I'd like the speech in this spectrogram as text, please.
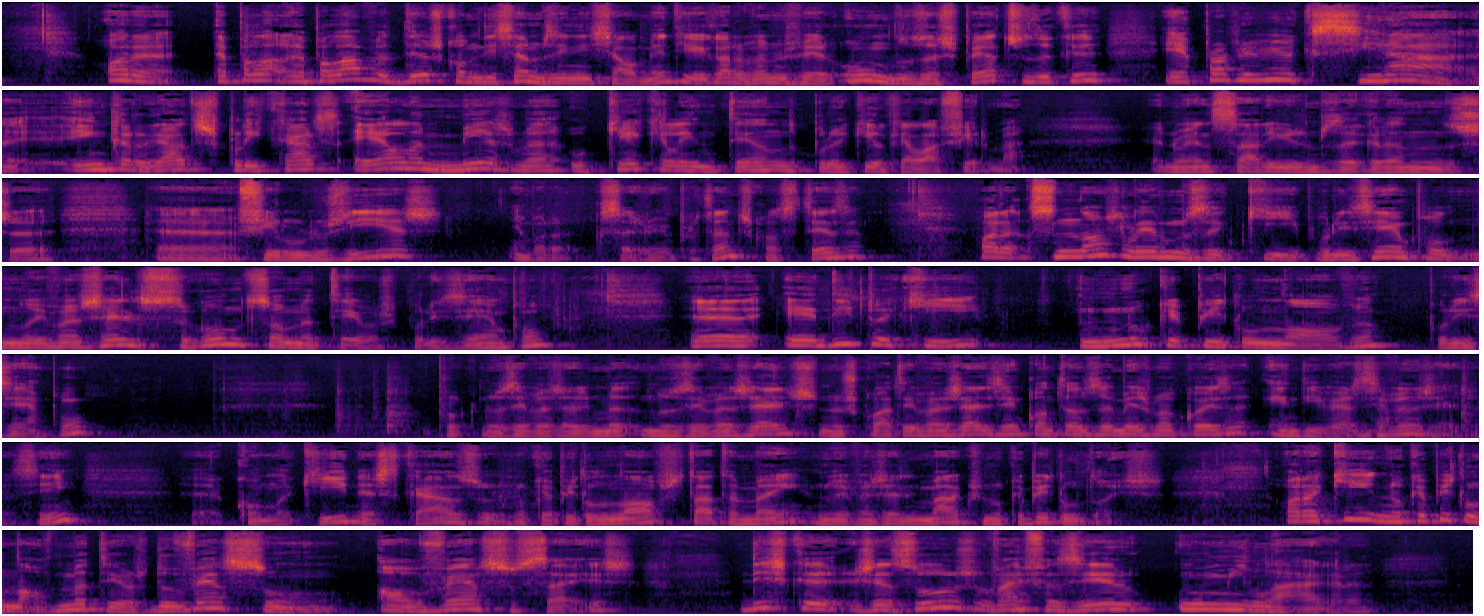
Ora, a palavra, a palavra, de Deus, como dissemos inicialmente, e agora vamos ver um dos aspectos de que é a própria Bíblia que se irá eh, encarregar de explicar-se a ela mesma o que é que ela entende por aquilo que ela afirma. Não é necessário irmos a grandes uh, filologias, embora que sejam importantes, com certeza. Ora, se nós lermos aqui, por exemplo, no Evangelho segundo São Mateus, por exemplo, é dito aqui no capítulo 9, por exemplo, porque nos evangelhos, nos evangelhos, nos quatro evangelhos, encontramos a mesma coisa em diversos Não. evangelhos. Assim, eh, como aqui, neste caso, no capítulo 9, está também no Evangelho de Marcos, no capítulo 2. Ora, aqui no capítulo 9 de Mateus, do verso 1 ao verso 6, diz que Jesus vai fazer um milagre.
